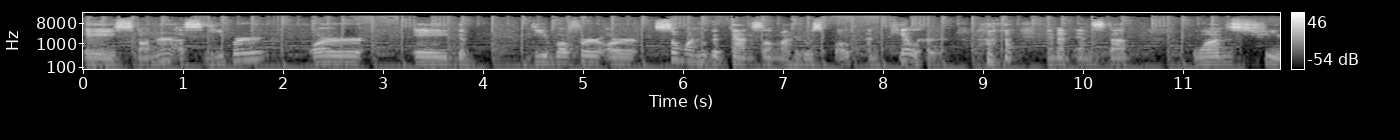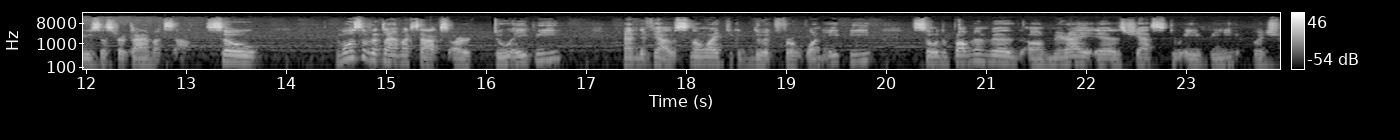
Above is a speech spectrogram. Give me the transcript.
a stunner, a sleeper, or a debuffer or someone who could cancel Mahiru's ult and kill her in an instant once she uses her climax act. So most of the climax acts are 2 AP and if you have Snow White you can do it for 1 AP. So the problem with uh, Mirai is she has 2 AP which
